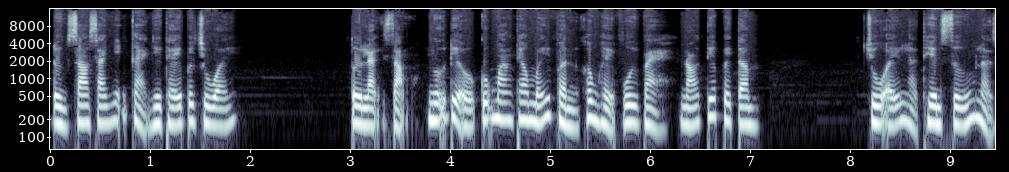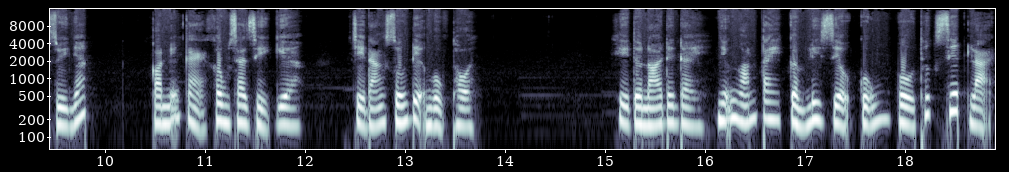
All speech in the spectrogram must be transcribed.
Đừng so sánh những kẻ như thế với chú ấy. Tôi lạnh giọng, ngữ điệu cũng mang theo mấy phần không hề vui vẻ, nói tiếp với Tâm. Chú ấy là thiên sứ là duy nhất, còn những kẻ không ra gì kia, chỉ đáng xuống địa ngục thôi. Khi tôi nói đến đây, những ngón tay cầm ly rượu cũng vô thức siết lại.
